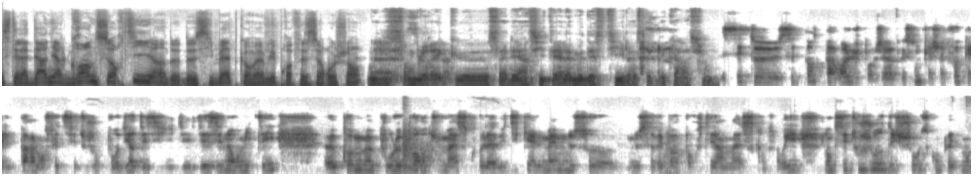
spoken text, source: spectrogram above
c'était la dernière grande sortie hein, de, de Sibeth quand même, les professeurs au champ. Oui, il semblerait que ça allait inciter à la modestie, là, cette déclaration. Cette, euh, cette porte-parole, j'ai l'impression qu'à chaque fois qu'elle parle, en fait, c'est toujours pour dire des, des, des énormités, euh, comme pour le port du masque, elle avait dit qu'elle-même ne, ne, savait pas porter un masque, enfin, vous voyez, donc c'est toujours des choses complètement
